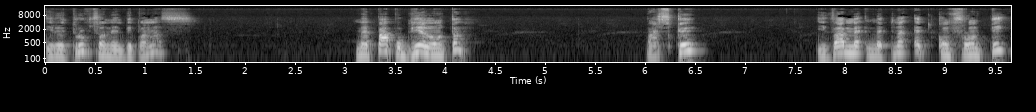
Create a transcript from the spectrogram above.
il retrouve son indépendance. Mais pas pour bien longtemps. Parce que il va maintenant être confronté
